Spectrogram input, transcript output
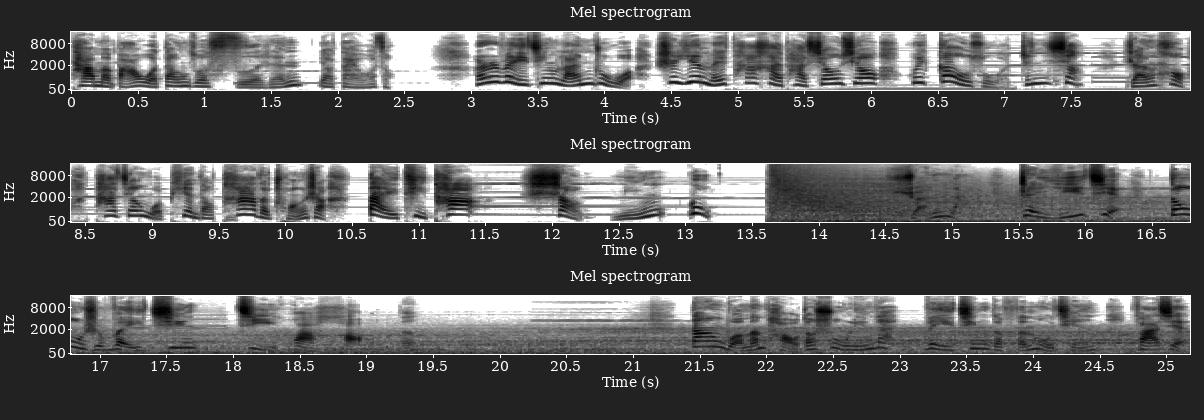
他们把我当作死人要带我走，而卫青拦住我，是因为他害怕潇潇会告诉我真相，然后他将我骗到他的床上，代替他上明路。原来这一切都是卫青计划好的。当我们跑到树林外卫青的坟墓前，发现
